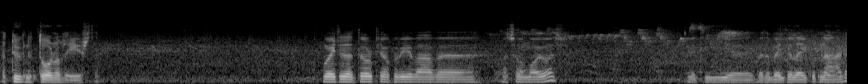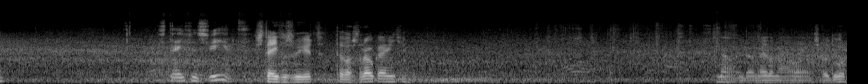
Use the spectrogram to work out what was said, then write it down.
Natuurlijk naar Toorn als eerste. Hoe heette dat dorpje ook alweer waar we, wat zo mooi was? Met die, wat een beetje leek op Naarden. Stevensweert. Stevensweert, daar was er ook eentje. Nou, en dan helemaal eh, zo door.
